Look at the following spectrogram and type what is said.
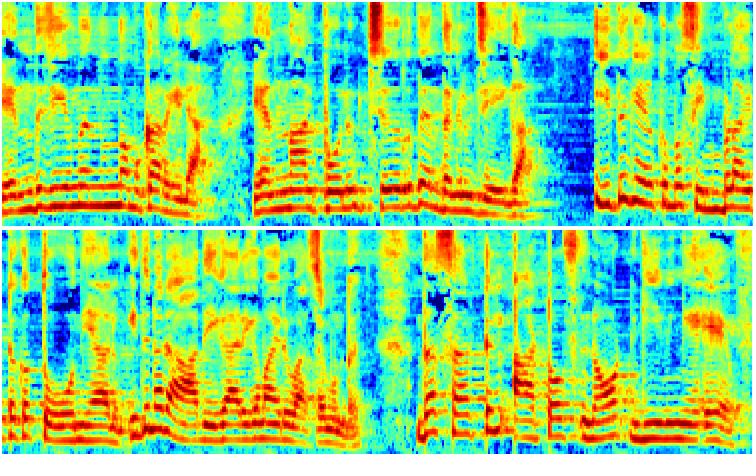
എന്ത് ചെയ്യുമെന്നും നമുക്കറിയില്ല. എന്നാൽ പോലും ചെറുത് എന്തെങ്കിലും ചെയ്യുക. ഇത് കേൾക്കുമ്പോൾ സിമ്പിളായിട്ടൊക്കെ തോന്നിയാലും ഇതിനൊരു ആധികാരികമായ ഒരു വശമുണ്ട്. The subtle art of not giving a F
